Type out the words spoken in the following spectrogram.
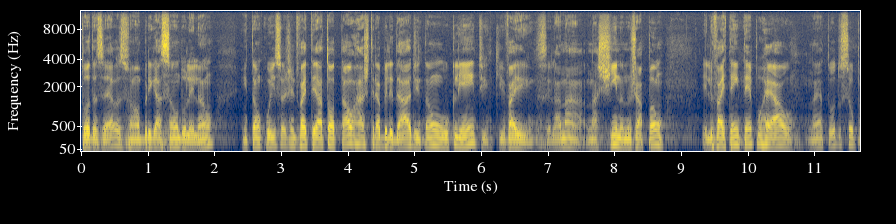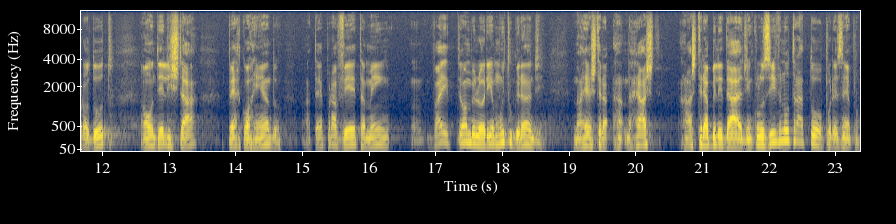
todas elas, é uma obrigação do leilão. Então, com isso, a gente vai ter a total rastreabilidade. Então, o cliente que vai, sei lá, na, na China, no Japão, ele vai ter em tempo real né, todo o seu produto, onde ele está percorrendo, até para ver também, vai ter uma melhoria muito grande na rastreabilidade, inclusive no trator, por exemplo.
